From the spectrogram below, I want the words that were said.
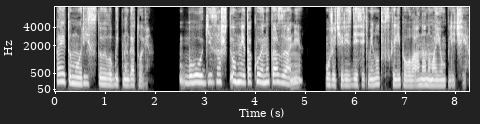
Поэтому Рис стоило быть наготове. «Боги, за что мне такое наказание?» Уже через десять минут всхлипывала она на моем плече.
